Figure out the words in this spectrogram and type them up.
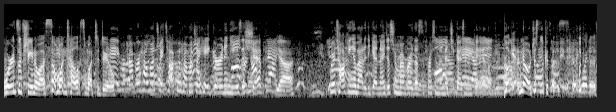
Words of Shinoa. Someone tell us what to do. Hey, remember how much I talk about how much I hate Guren and you as a ship? Yeah. We were talking about it again. I just remembered that's the first time I met you guys in MK. I love you. Look at no. Just look at this. Look at this.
